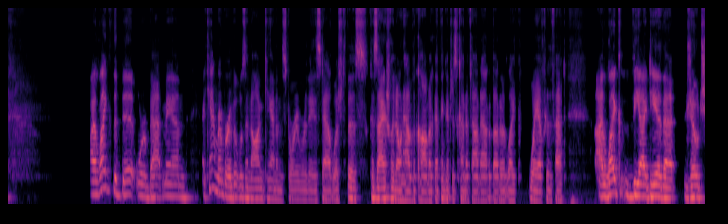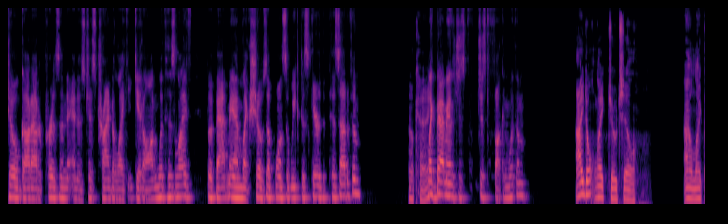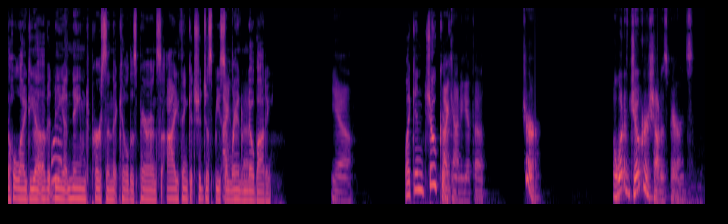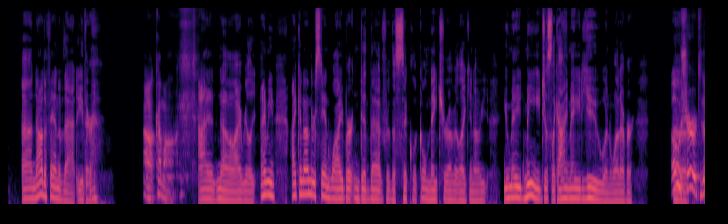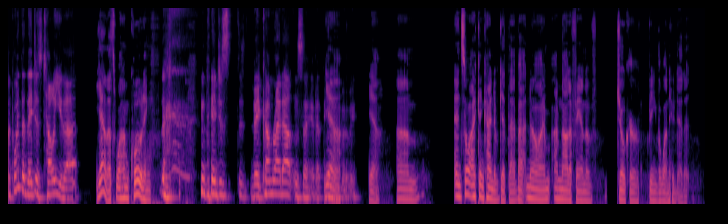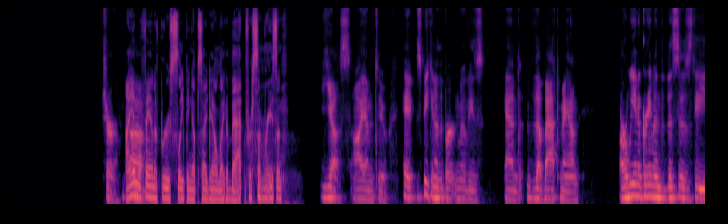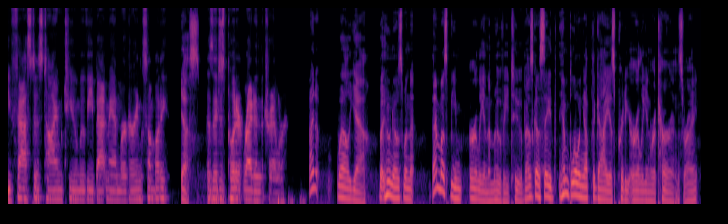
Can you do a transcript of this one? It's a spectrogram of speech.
I like the bit where Batman. I can't remember if it was a non-canon story where they established this because I actually don't have the comic. I think I just kind of found out about it like way after the fact. I like the idea that Joe Chill got out of prison and is just trying to like get on with his life, but Batman like shows up once a week to scare the piss out of him. Okay. Like Batman's just just fucking with him. I don't like Joe Chill. I don't like the whole idea of it being a named person that killed his parents. I think it should just be some random that. nobody. Yeah, Like in Joker. I kind of get that. Sure. But what if Joker shot his parents? Uh, not a fan of that either. Oh, come on. I no, I really. I mean, I can understand why Burton did that for the cyclical nature of it. Like you know, you made me just like I made you, and whatever. Oh, Uh, sure. To the point that they just tell you that. Yeah, that's what I'm quoting. they just they come right out and say it at the end of the movie. Yeah. Um, and so I can kind of get that, but no, I'm I'm not a fan of Joker being the one who did it. Sure. I am Uh, a fan of Bruce sleeping upside down like a bat for some reason. Yes, I am too. Hey, speaking of the Burton movies and the Batman, are we in agreement that this is the fastest time to movie Batman murdering somebody? Yes. Because they just put it right in the trailer. I know. Well, yeah, but who knows when that. That must be early in the movie too. But I was gonna say him blowing up the guy is pretty early in Returns, right?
